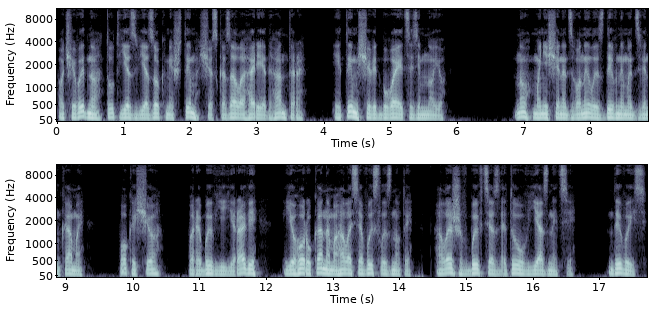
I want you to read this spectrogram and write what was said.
Очевидно, тут є зв'язок між тим, що сказала Гарріет Гантер, і тим, що відбувається зі мною. Ну, мені ще не дзвонили з дивними дзвінками, поки що, перебив її раві, його рука намагалася вислизнути, але ж вбивця з ету у в'язниці. Дивись.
